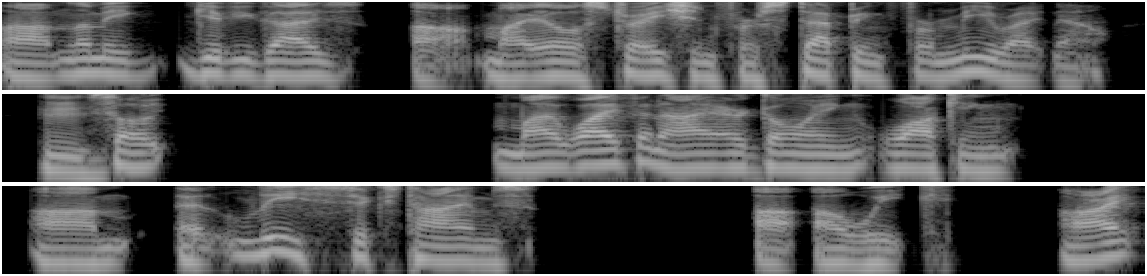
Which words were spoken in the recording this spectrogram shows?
um, let me give you guys uh, my illustration for stepping for me right now. Hmm. So my wife and I are going walking um, at least six times a, a week. All right.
